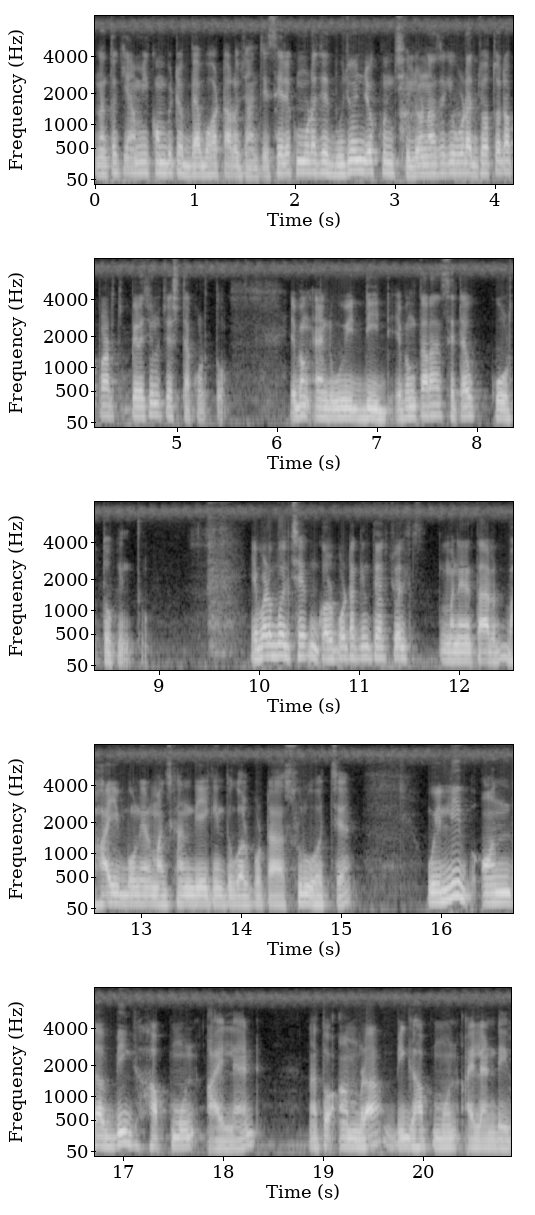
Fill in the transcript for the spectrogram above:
না তো কি আমি কম্পিউটার ব্যবহারটা আরও জানছি। সেরকম ওরা যে দুজন যখন ছিল, না তো কি ওরা যতটা পার পেরেছিল চেষ্টা করতো। এবং অ্যান্ড উই ডিড এবং তারা সেটাও করতো কিন্তু। এবার বলছে, গল্পটা কিন্তু অ্যাকচুয়াল মানে তার ভাই বোনের মাঝখান দিয়ে কিন্তু গল্পটা শুরু হচ্ছে। We live on the Big Half Moon Island না তো আমরা বিগ হাফ মুন আইল্যান্ডে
